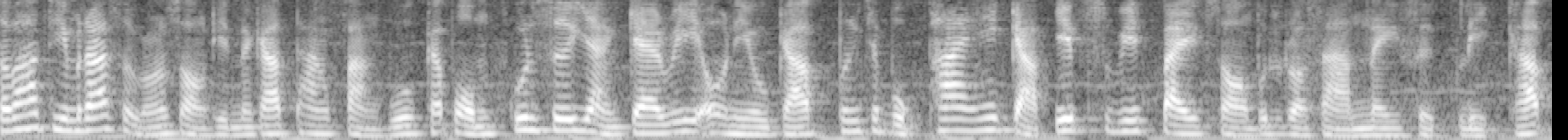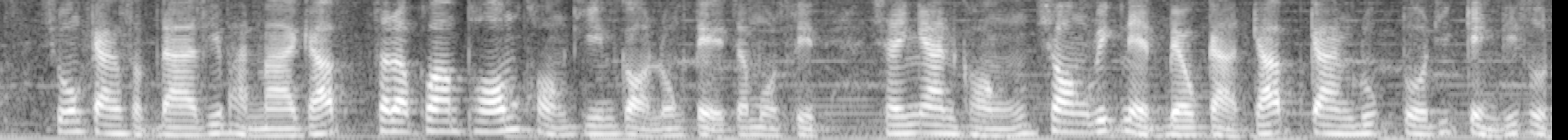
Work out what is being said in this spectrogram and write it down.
สภาพทีมล่าสุดของทั้งสองทีมนะครับ ทางฝั่งบูฟครับผม กุนซื้ออย่างแกรี่โอนิลครับ เพิ่งจะบุกพ่ายให้กับอิฟสวิตไป2ประตูต่อ3ในศึกลีกครับช่วงกลางสัปดาห์ที่ผ่านมาครับสำหรับความพร้อมของทีมก่อนลงเตะจะหมดสิทธิ์ ใช้งานของชองวิกเนตเบลกาดครับกลางลุกตัวที่เก่งที่สุด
